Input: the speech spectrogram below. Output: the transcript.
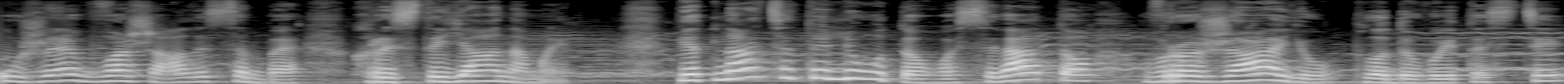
уже вважали себе християнами. 15 лютого свято врожаю, плодовитості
